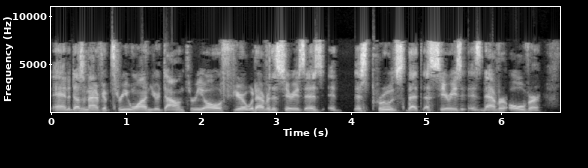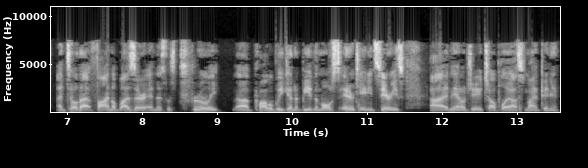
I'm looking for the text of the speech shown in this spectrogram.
And it doesn't matter if you're up 3-1, you're down 3-0, if you're whatever the series is, it, this proves that a series is never over until that final buzzer. And this was truly, uh, probably going to be the most entertaining series, uh, in the NOJHL playoffs, in my opinion.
